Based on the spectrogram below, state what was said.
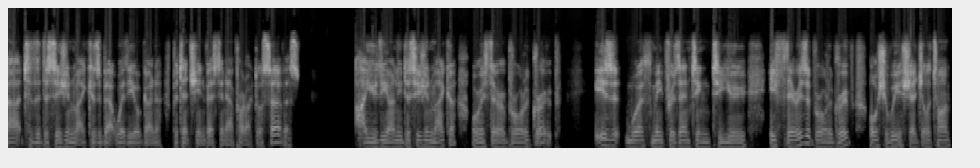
uh, to the decision makers about whether you're going to potentially invest in our product or service, are you the only decision maker or is there a broader group? Is it worth me presenting to you if there is a broader group, or should we schedule a time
